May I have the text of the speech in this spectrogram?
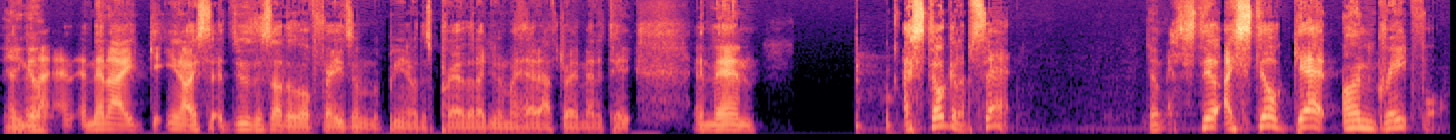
There and you then go. I, and then I, get, you know, I do this other little phrase, and you know, this prayer that I do in my head after I meditate, and then I still get upset. Yep. I still, I still get ungrateful,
